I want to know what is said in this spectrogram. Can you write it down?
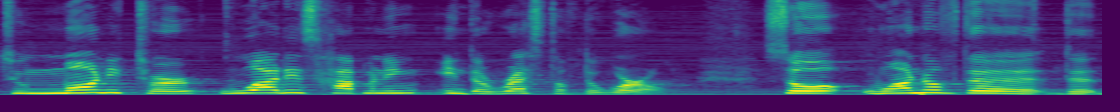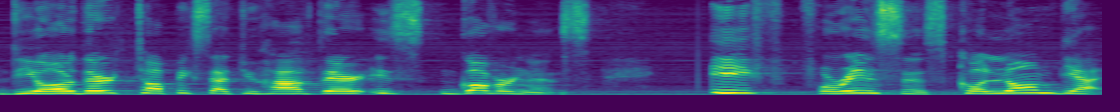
to monitor what is happening in the rest of the world. So one of the, the, the, other topics that you have there is governance. If, for instance, Colombia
